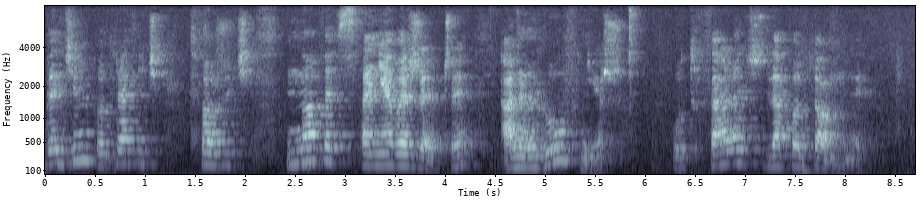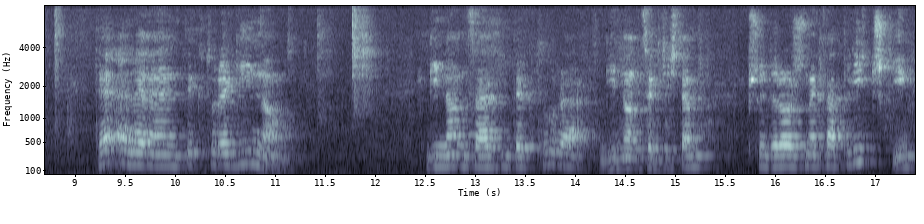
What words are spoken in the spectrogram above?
będziemy potrafić tworzyć nowe, wspaniałe rzeczy, ale również utrwalać dla potomnych te elementy, które giną. Ginąca architektura, ginące gdzieś tam przydrożne kapliczki,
